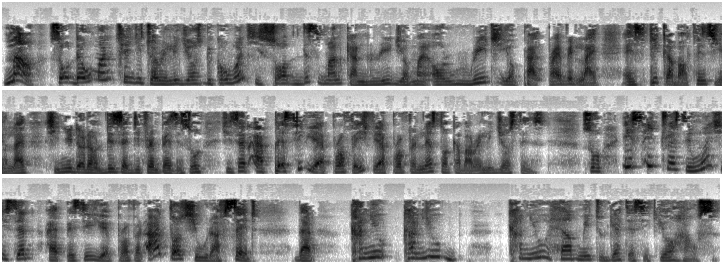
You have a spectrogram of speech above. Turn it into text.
Now, so the woman changed it to a religious because when she saw this man can read your mind or read your private life and speak about things in your life, she knew that this is a different person. So she said, I perceive you're a prophet. If you're a prophet, let's talk about religious things. So it's interesting when she said, I perceive you're a prophet. I thought she would have said that, can you, can you, can you help me to get a secure house?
